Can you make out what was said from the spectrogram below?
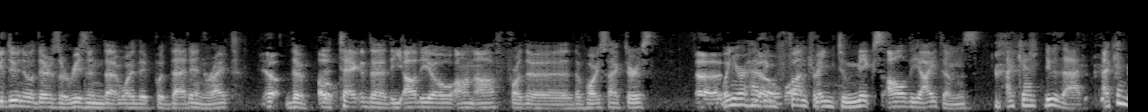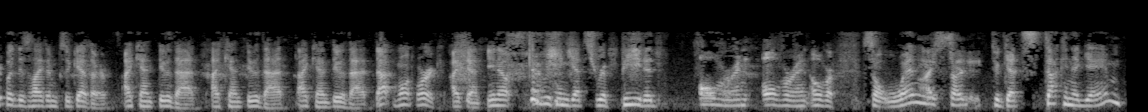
you do know there's a reason that why they put that in, right? yeah. The Oh. the, tech, the the audio on off for the the voice actors. Uh, When you're having no, fun trying to mix all the items, I can't do that. I can't put this item together. I can't do that. I can't do that. I can't do that. That won't work. I can't. You know, everything gets repeated over and over and over. So when you I start see. to get stuck in a game,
